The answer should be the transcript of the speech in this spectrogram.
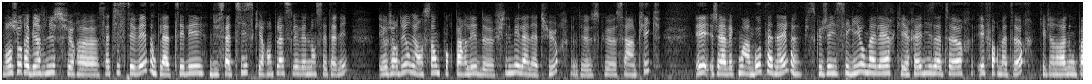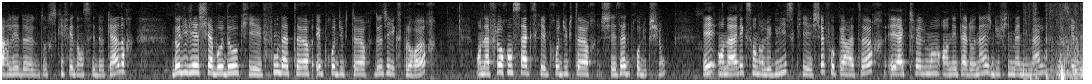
Bonjour et bienvenue sur euh, Satis TV, donc la télé du Satis qui remplace l'événement cette année. Et aujourd'hui, on est ensemble pour parler de filmer la nature, de ce que ça implique. Et j'ai avec moi un beau panel, puisque j'ai ici Guillaume Allaire, qui est réalisateur et formateur, qui viendra nous parler de, ce qu'il fait dans ces deux cadres, d'Olivier Chiabodo, qui est fondateur et producteur de The Explorer. On a Florent Sachs, qui est producteur chez Z Productions. Et on a Alexandre Leglis, qui est chef opérateur et actuellement en étalonnage du film animal de Cyril.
